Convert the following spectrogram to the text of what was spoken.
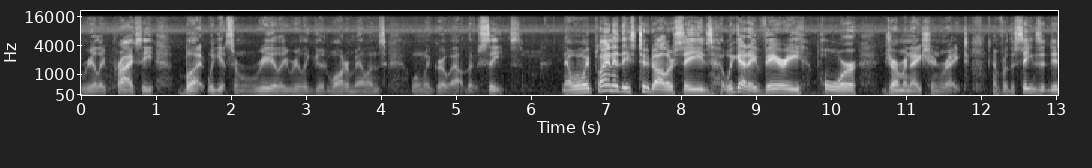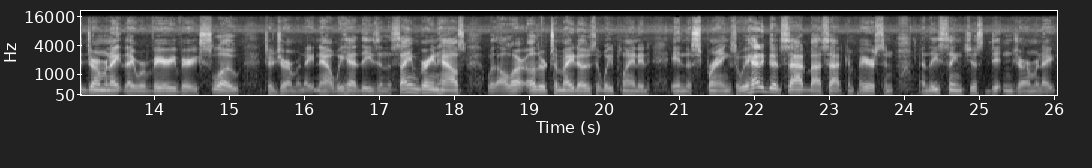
really pricey, but we get some really, really good watermelons when we grow out those seeds. Now when we planted these $2 seeds, we got a very poor germination rate. And for the seeds that did germinate, they were very, very slow to germinate. Now, we had these in the same greenhouse with all our other tomatoes that we planted in the spring. So we had a good side-by-side -side comparison, and these things just didn't germinate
